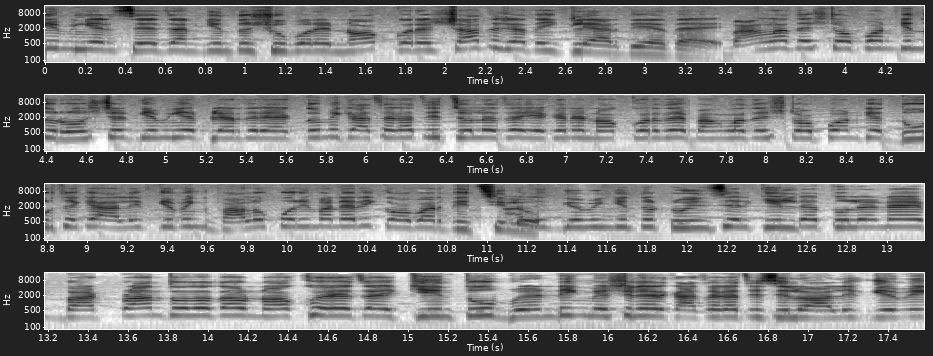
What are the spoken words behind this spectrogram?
গেমিং এর সেজান কিন্তু শুভরে নক করে সাথে সাথেই ক্লিয়ার দিয়ে দেয়। বাংলাদেশ টপ ওয়ান কিন্তু রোস্টেড গেমিং এর প্লেয়ারদের একদমই কাছাকাছি চলে যায়, এখানে নক করে দেয় বাংলাদেশ টপ ওয়ান কে দূর থেকে আলিফ গেমিং ভালো পরিমাণেরই কভার দিচ্ছিল। গেমিং কিন্তু টুইন্স এর কিলটা তুলে নেয় বাট প্রান্ত দাদাও নক হয়ে যায়, কিন্তু ব্রেন্ডিং মেশিনের কাছাকাছি ছিল আলিফ গেমিং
